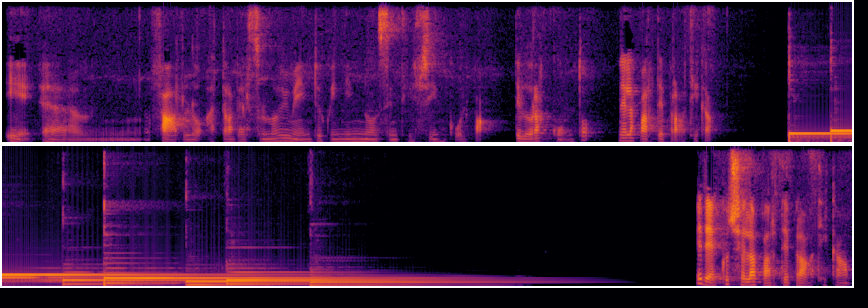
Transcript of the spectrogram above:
e ehm, farlo attraverso il movimento e quindi non sentirsi in colpa. Te lo racconto nella parte pratica. Ed eccoci alla parte pratica.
